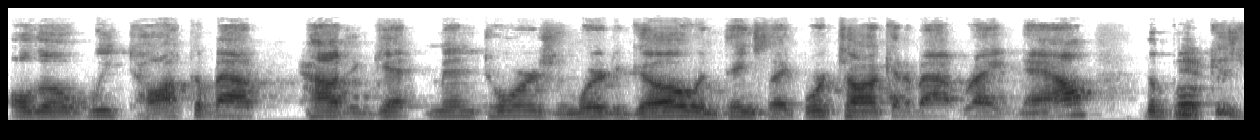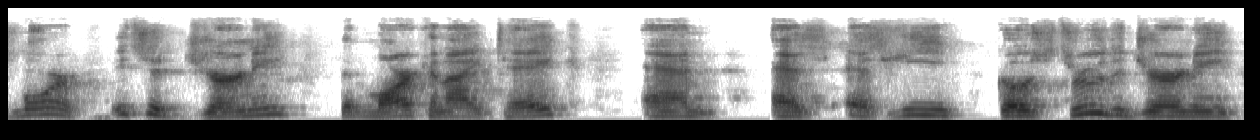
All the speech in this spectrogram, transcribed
although we talk about how to get mentors and where to go and things like we're talking about right now the book yeah. is more it's a journey that mark and i take and as as he goes through the journey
